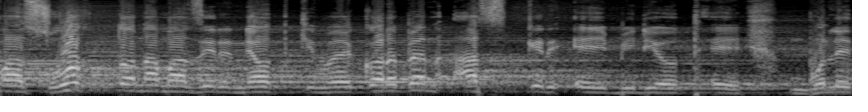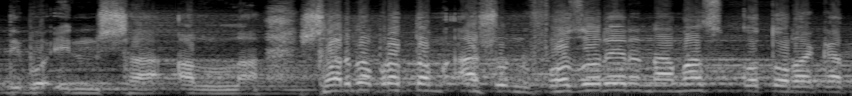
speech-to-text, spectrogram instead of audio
পাঁচ ওয়াক্ত নামাজের নিয়ত কীভাবে করবেন আজকের এই ভিডিওতে বলে দিব ইনশা আল্লাহ সর্বপ্রথম আসুন, ফজরের নামাজ কত রাকাত?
